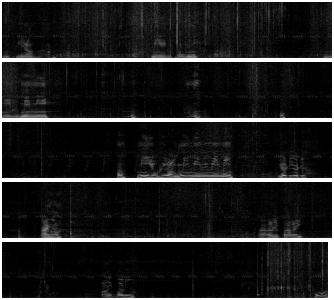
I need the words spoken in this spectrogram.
นี่พี่น้อง มีหรือบ่มีมีหรือไม่มีโอ้มีอยู่พี่น้อง มีมีมีมีมีเดี๋ยวเดี๋ยวเดี๋ยวปลายังปลาอะไรปลาอะไรปลาอะไรปลารโอ้ย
